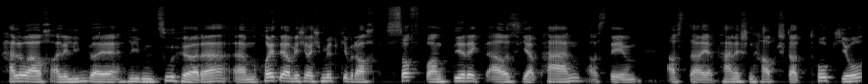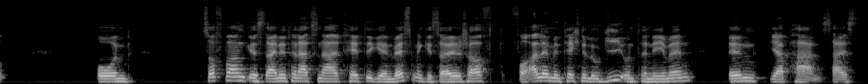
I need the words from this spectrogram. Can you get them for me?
hallo auch alle liebe, lieben Zuhörer. Ähm, heute habe ich euch mitgebracht Softbank direkt aus Japan, aus, dem, aus der japanischen Hauptstadt Tokio. Und Softbank ist eine international tätige Investmentgesellschaft, vor allem in Technologieunternehmen in Japan. Das heißt,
